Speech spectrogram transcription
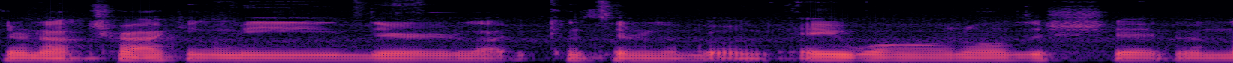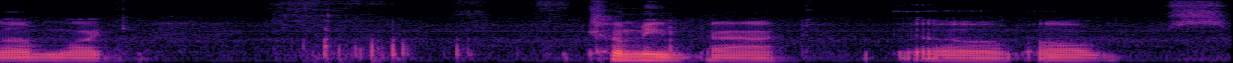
They're not tracking me. They're like considering I'm going AWOL and all this shit, and I'm like coming back. Um, I was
